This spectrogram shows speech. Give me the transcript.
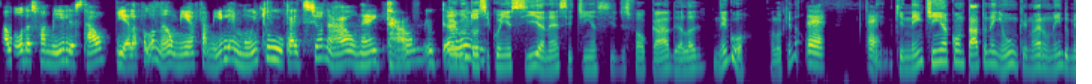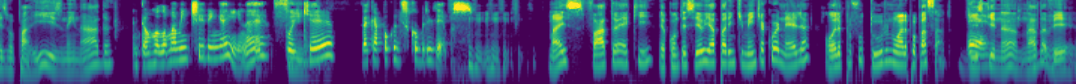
falou das famílias tal. E ela falou: não, minha família é muito tradicional, né? E tal. Então. Perguntou se conhecia, né? Se tinha sido desfalcado, ela negou. Falou que não. É. É. Que nem tinha contato nenhum, que não eram nem do mesmo país, nem nada. Então rolou uma mentirinha aí, né? Sim. Porque daqui a pouco descobriremos. Mas fato é que aconteceu e aparentemente a Cornélia olha pro futuro, não olha pro passado. Diz É. que não, nada a ver.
